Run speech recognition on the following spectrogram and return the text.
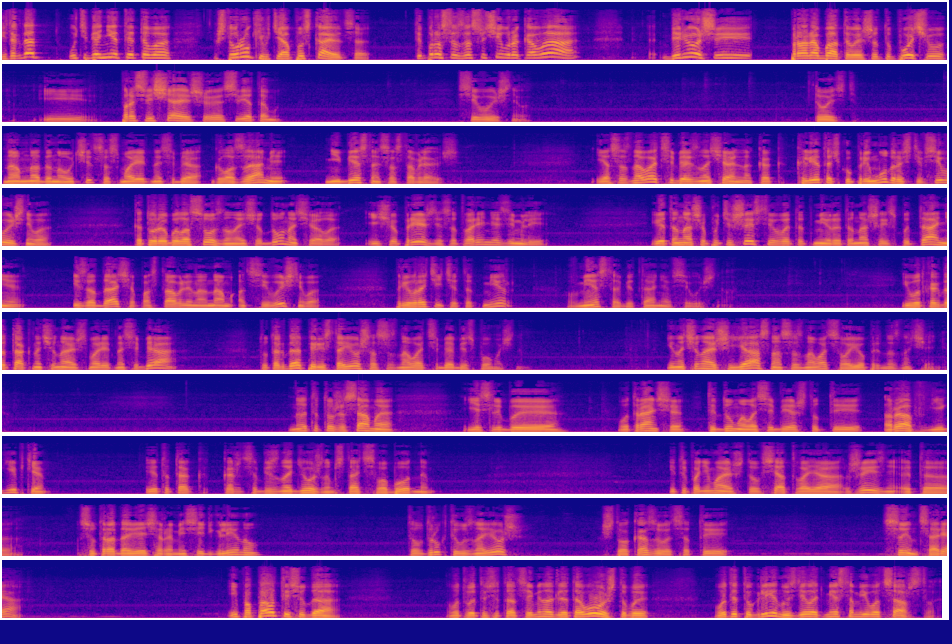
И тогда у тебя нет этого, что руки у тебя опускаются. Ты просто засучил рукава, берешь и прорабатываешь эту почву и просвещаешь ее светом Всевышнего. То есть, нам надо научиться смотреть на себя глазами небесной составляющей. И осознавать себя изначально как клеточку премудрости Всевышнего, которая была создана еще до начала, еще прежде сотворения Земли. И это наше путешествие в этот мир, это наше испытание и задача, поставлена нам от Всевышнего, превратить этот мир в место обитания Всевышнего. И вот когда так начинаешь смотреть на себя, то тогда перестаешь осознавать себя беспомощным. И начинаешь ясно осознавать свое предназначение. Но это то же самое, если бы вот раньше ты думал о себе, что ты раб в Египте, и это так кажется безнадежным, стать свободным. и ты понимаешь, что вся твоя жизнь – это с утра до вечера месить глину, то вдруг ты узнаешь, что, оказывается, ты сын царя, и попал ты сюда, вот в эту ситуацию, именно для того, чтобы вот эту глину сделать местом его царства.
